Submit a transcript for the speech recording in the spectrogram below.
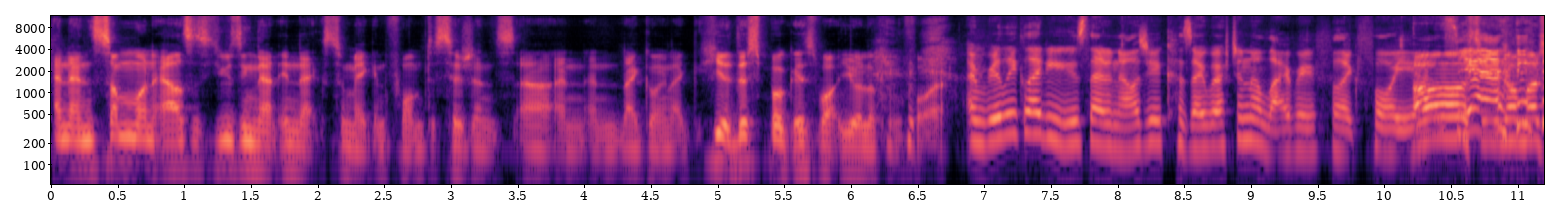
and then someone else is using that index to make informed decisions, uh, and and like going like, here, this book is what you're looking for. I'm really glad you used that analogy because I worked in a library for like four years. oh, so you know much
